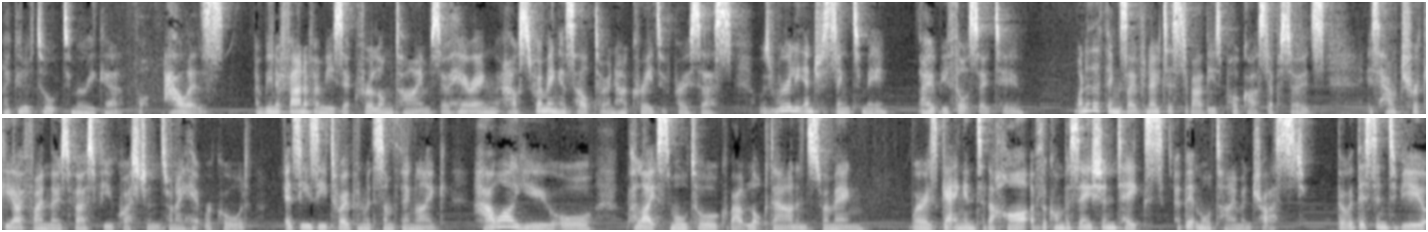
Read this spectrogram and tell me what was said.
I could have talked to Marika for hours I've been a fan of her music for a long time, so hearing how swimming has helped her in her creative process was really interesting to me. I hope you thought so too. One of the things I've noticed about these podcast episodes is how tricky I find those first few questions when I hit record. It's easy to open with something like, How are you? or polite small talk about lockdown and swimming, whereas getting into the heart of the conversation takes a bit more time and trust. But with this interview,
